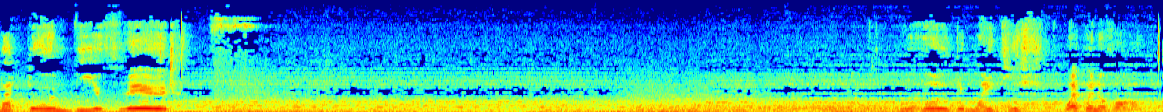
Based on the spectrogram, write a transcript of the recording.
But don't be afraid. You hold the mightiest weapon of all.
